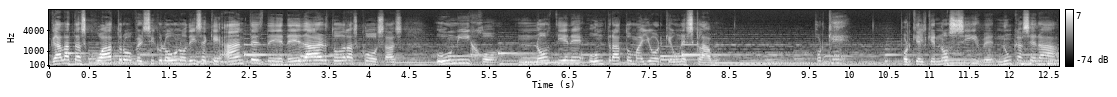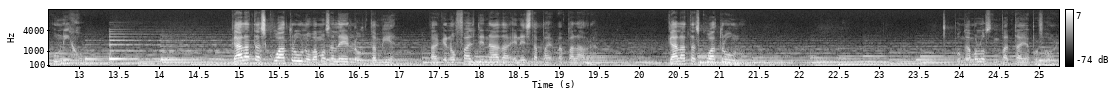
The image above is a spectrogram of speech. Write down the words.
Gálatas 4, versículo 1 dice que antes de heredar todas las cosas, un hijo no tiene un trato mayor que un esclavo. ¿Por qué? Porque el que no sirve nunca será un hijo. Gálatas 4.1, vamos a leerlo también, para que no falte nada en esta palabra. Gálatas 4.1. Pongámoslos en pantalla, por favor.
